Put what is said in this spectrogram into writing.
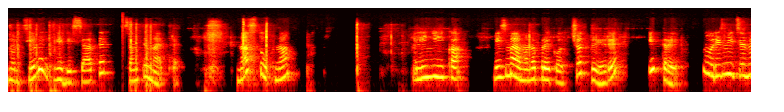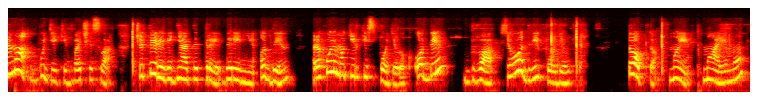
0,2 см. Наступна лінійка. Візьмемо, наприклад, 4 і 3. Ну, різниці нема, будь-які два числа. 4 відняти 3 дорівнює 1. Рахуємо кількість поділок. 1, 2. Всього 2 поділки. Тобто ми маємо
